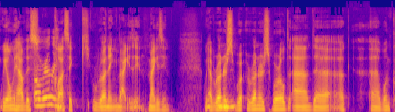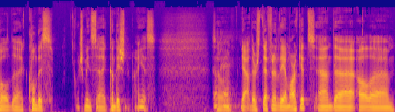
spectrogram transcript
We only have this Oh, really? classic running magazine. Magazine. We have Runners. Wo- Runners World and uh, uh, one called uh, Kondis, which means uh, condition, I guess. So uh, yeah, there's definitely a market, and uh, I'll. Um,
